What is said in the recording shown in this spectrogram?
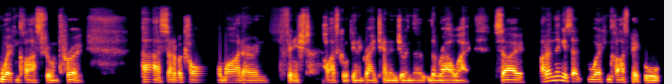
working class through and through. Uh, son of a coal miner and finished high school at the end of grade 10 and joined the, the railway. So I don't think it's that working class people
